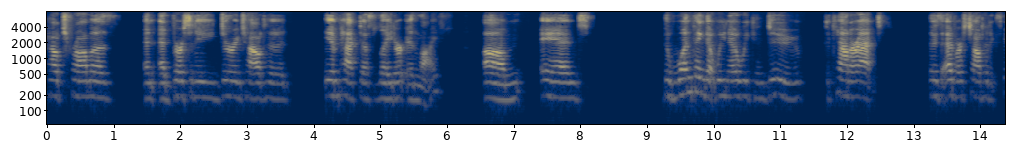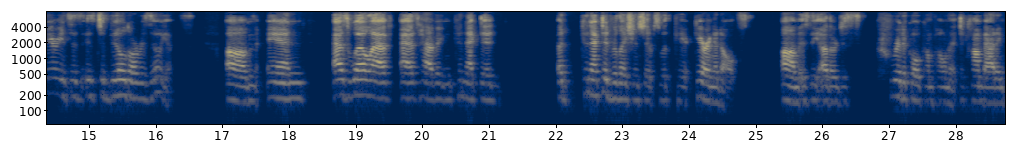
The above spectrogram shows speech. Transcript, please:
how traumas and adversity during childhood impact us later in life. Um, and the one thing that we know we can do to counteract those adverse childhood experiences is to build our resilience. Um, and as well as, as having connected uh, connected relationships with caring adults um, is the other just critical component to combating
